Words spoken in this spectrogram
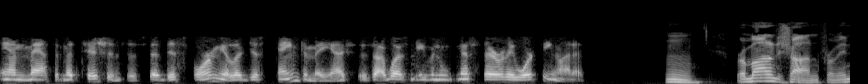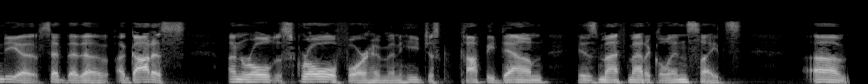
and mathematicians have said this formula just came to me. I says I wasn't even necessarily working on it. Hmm. Ramanujan from India said that a, a goddess unrolled a scroll for him and he just copied down his mathematical insights. Um,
